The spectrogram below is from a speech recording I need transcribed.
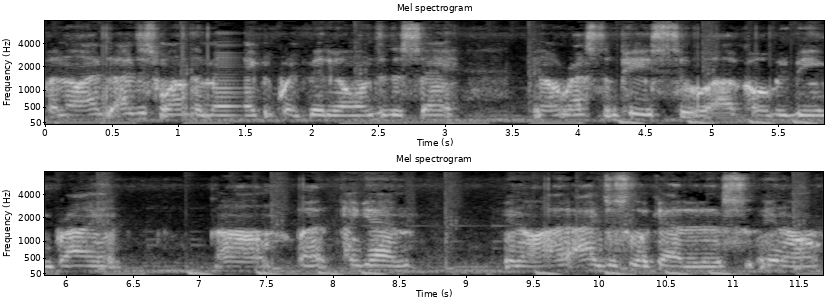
But no, I, I just wanted to make a quick video. I wanted to say, you know, rest in peace to uh, Kobe Bean Bryant. Um, but again, you know, I, I just look at it as, you know,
